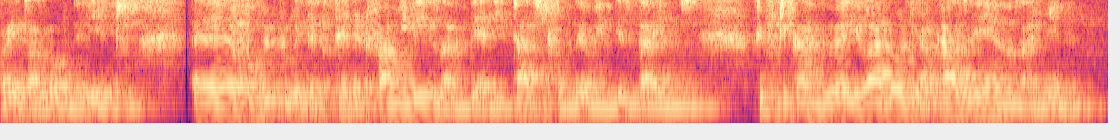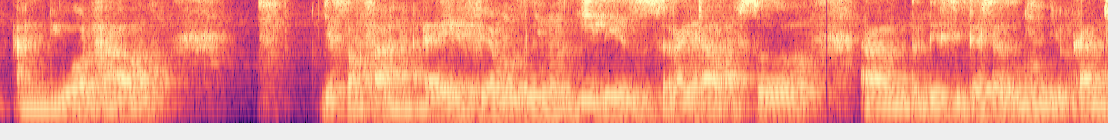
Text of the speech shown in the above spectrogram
right along with it. Uh, for people with extended families and they are detached from them in these times, 50 can be where you add all your cousins. I mean, and you all have just some fun. Uh, if you're Muslims, Eid is right up. So, and these situations mean you can't,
